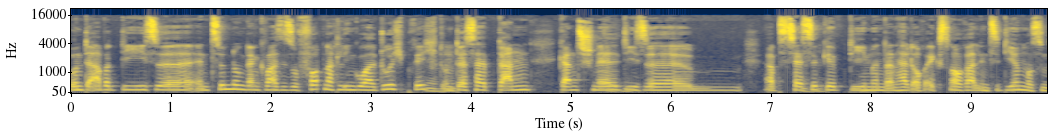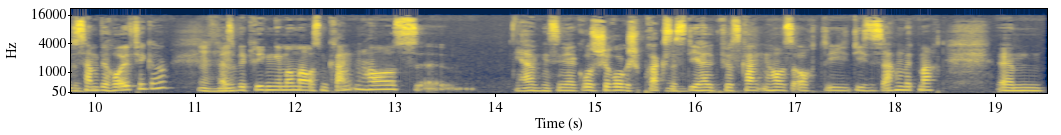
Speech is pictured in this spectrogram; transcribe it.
und aber diese Entzündung dann quasi sofort nach lingual durchbricht Mhm. und deshalb dann ganz schnell diese ähm, Abszesse Mhm. gibt, die man dann halt auch extraoral inzidieren muss. Und das haben wir häufiger. Mhm. Also wir kriegen immer mal aus dem Krankenhaus äh, ja, wir sind ja eine große chirurgische Praxis, Mhm. die halt fürs Krankenhaus auch die diese Sachen mitmacht. Ähm,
